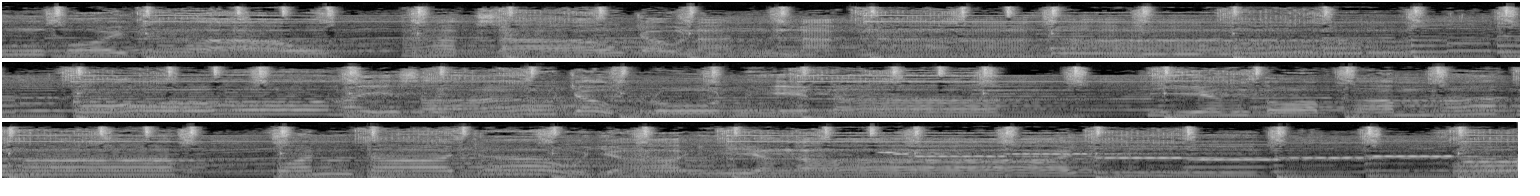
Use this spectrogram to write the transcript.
งคอยเจ้า หักสาวเจ้านั้นหนักหนาขอให้สาวเจ้าโปรดเมตตา เพียงตอบคำฮักมาควันตาเจ้าอย่าเอียงอายคอ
